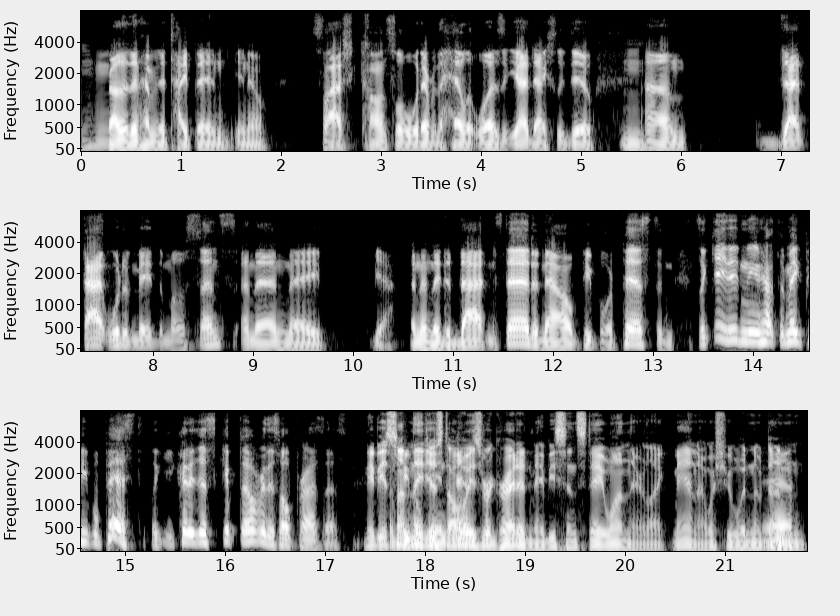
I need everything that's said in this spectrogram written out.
Mm-hmm. rather than having to type in, you know, slash console whatever the hell it was that you had to actually do. Mm. Um, that that would have made the most sense, and then they, yeah, and then they did that instead, and now people are pissed, and it's like, yeah, you didn't even have to make people pissed. Like you could have just skipped over this whole process. Maybe it's something they just always regretted. Maybe since day one, they're like, man, I wish we wouldn't have Yeah. done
